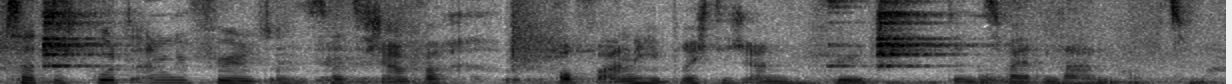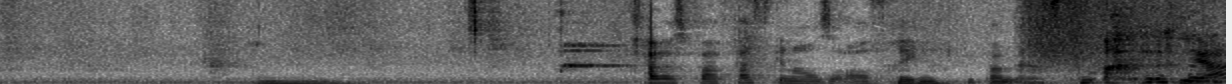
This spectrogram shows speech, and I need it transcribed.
Es hat sich gut angefühlt und es hat sich einfach auf Anhieb richtig angefühlt, den zweiten Laden aufzumachen. Mm. Aber es war fast genauso aufregend wie beim ersten Mal. Ja?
